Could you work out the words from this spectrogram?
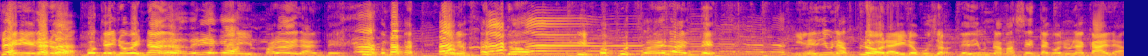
vení enano, vos que ahí no ves nada. Bueno, vení acá. Vení, pará adelante. lo levantó y lo puso adelante. Y le dio una flor ahí, lo puso, le dio una maceta con una cala.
